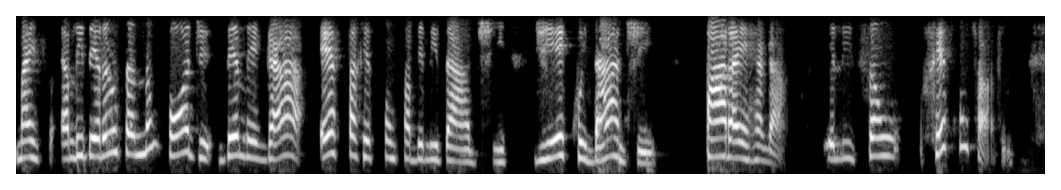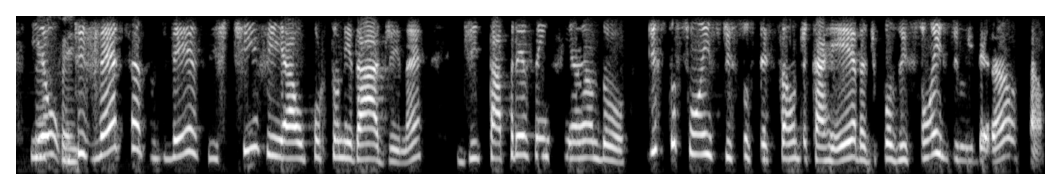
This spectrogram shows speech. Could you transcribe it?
Mas a liderança não pode delegar essa responsabilidade de equidade para a RH. Eles são responsáveis. E Perfeito. eu diversas vezes tive a oportunidade, né, de estar tá presenciando discussões de sucessão de carreira, de posições de liderança,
